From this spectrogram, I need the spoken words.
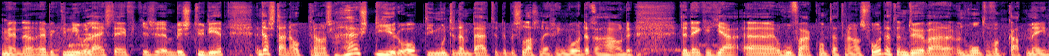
Ja, nou heb ik die nieuwe lijst eventjes eh, bestudeerd. En daar staan ook trouwens huisdieren op. Die moeten dan buiten de beslaglegging worden gehouden. Dan denk ik, ja, uh, hoe vaak komt dat trouwens voor dat een deurwaarder een hond of een kat meeneemt?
